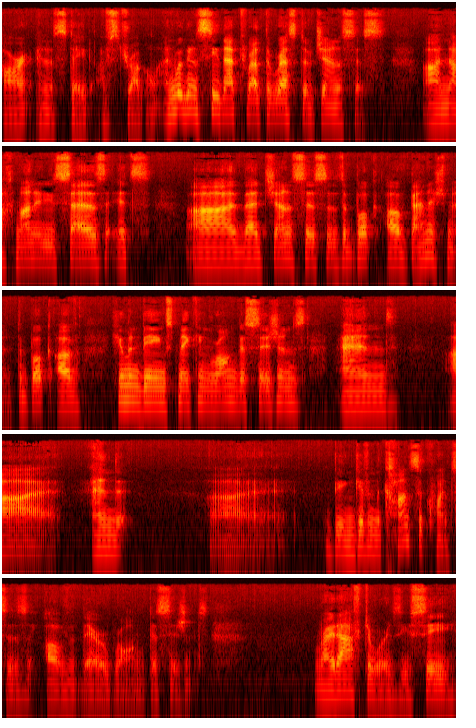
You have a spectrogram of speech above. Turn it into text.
are in a state of struggle. And we're going to see that throughout the rest of Genesis. Uh, Nachmanides says it's uh, that Genesis is the book of banishment, the book of human beings making wrong decisions and uh, and uh, being given the consequences of their wrong decisions. Right afterwards, you see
